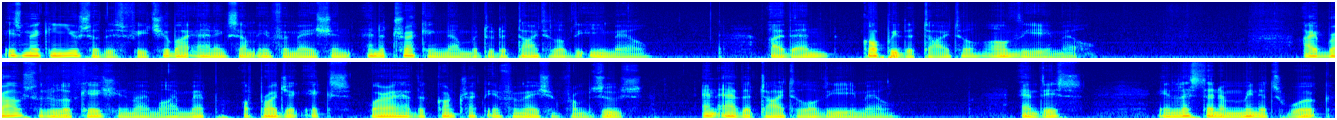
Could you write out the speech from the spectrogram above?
is making use of this feature by adding some information and a tracking number to the title of the email. I then copy the title of the email. I browse to the location in my map of Project X where I have the contract information from Zeus and add the title of the email. And this, in less than a minute's work,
